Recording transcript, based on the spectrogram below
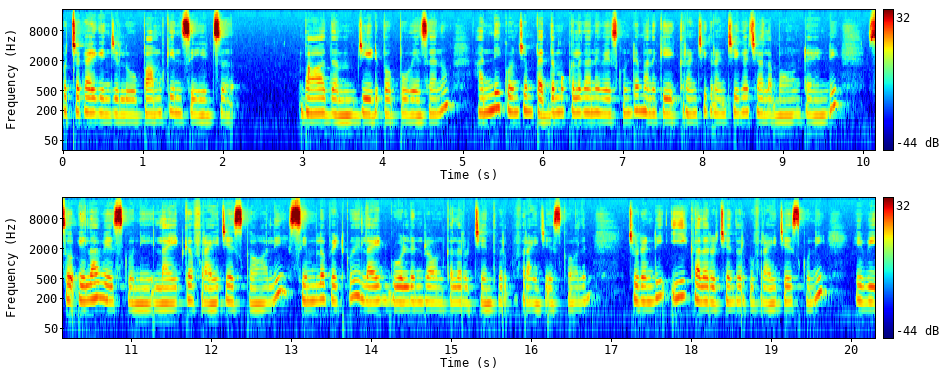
పుచ్చకాయ గింజలు పంకిన్ సీడ్స్ బాదం జీడిపప్పు వేశాను. అన్నీ కొంచెం పెద్ద ముక్కలుగానే వేసుకుంటే మనకి క్రంచీ క్రంచీగా చాలా బాగుంటాయండి. సో ఇలా వేసుకొని లైట్గా ఫ్రై చేసుకోవాలి. సిమ్లో పెట్టుకుని లైట్ గోల్డెన్ బ్రౌన్ కలర్ వచ్చేంత వరకు ఫ్రై చేసుకోవాలని. చూడండి ఈ కలర్ వచ్చేంత వరకు ఫ్రై చేసుకుని ఇవి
